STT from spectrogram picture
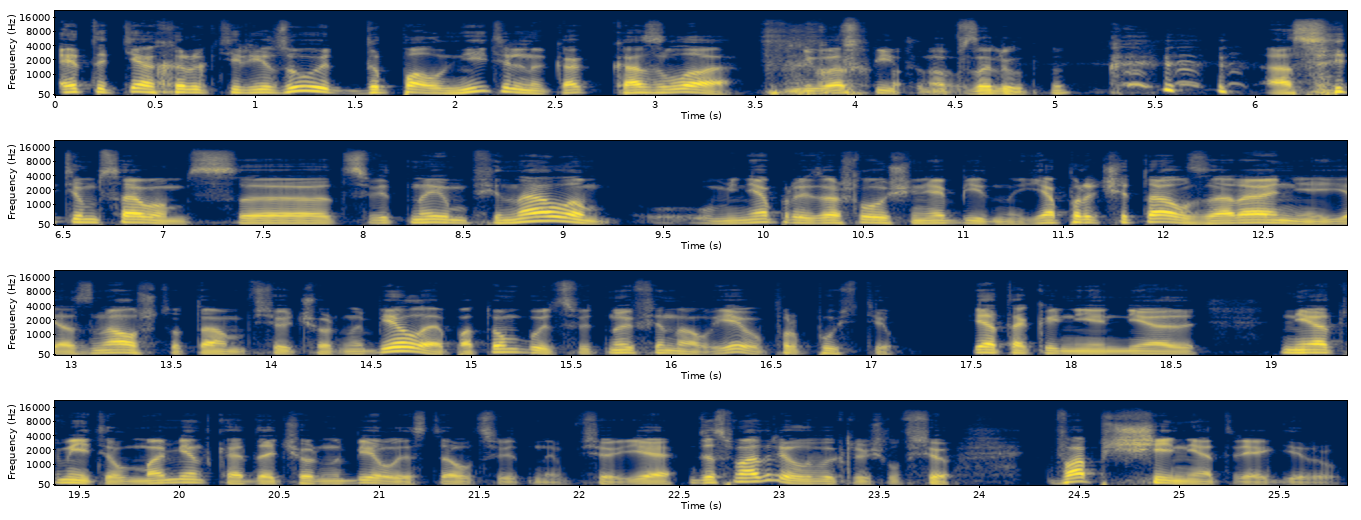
это тебя характеризует дополнительно как козла невоспитанного. Абсолютно. А с этим самым, с э, цветным финалом у меня произошло очень обидно. Я прочитал заранее, я знал, что там все черно-белое, а потом будет цветной финал. Я его пропустил. Я так и не, не, не отметил момент, когда черно-белое стало цветным. Все, я досмотрел и выключил, все. Вообще не отреагировал.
